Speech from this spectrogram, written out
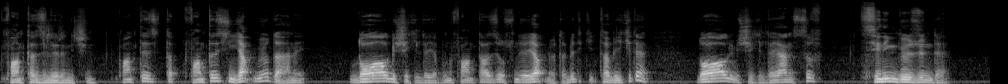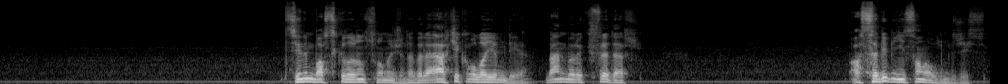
fantazilerin için. Fantezi, fantezi için yapmıyor da hani doğal bir şekilde ya bunu fantazi olsun diye yapmıyor tabii ki tabii ki de doğal bir şekilde yani sırf senin gözünde senin baskıların sonucunda böyle erkek olayım diye ben böyle küfreder asabi bir insan oldum diyeceksin.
